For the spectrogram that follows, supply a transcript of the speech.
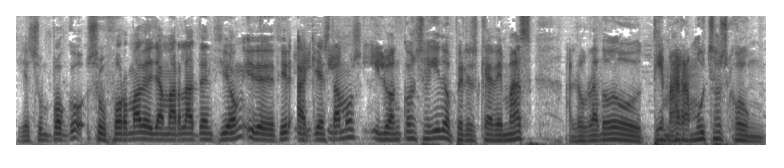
y es un poco su forma de llamar la atención y de decir, aquí estamos. Y, lo han conseguido, pero es que además han logrado timar a muchos con,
